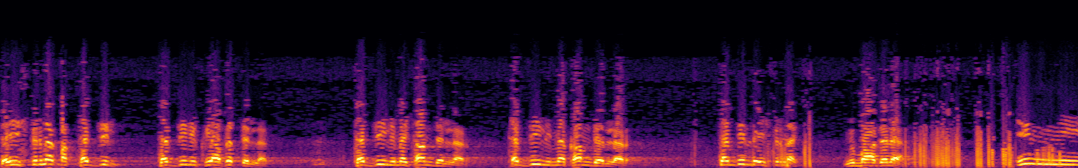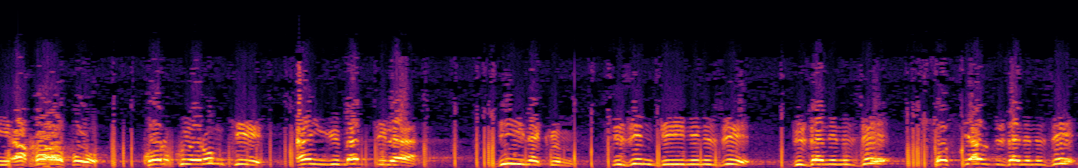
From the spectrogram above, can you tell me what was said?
Değiştirmek bak tebdil. Tebdili kıyafet derler. Tebdili mekan derler. Tebdili mekam derler. Tebdil değiştirmek. Mübadele. İnni ehafu korkuyorum ki en yübeddile dineküm sizin dininizi, düzeninizi, sosyal düzeninizi,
